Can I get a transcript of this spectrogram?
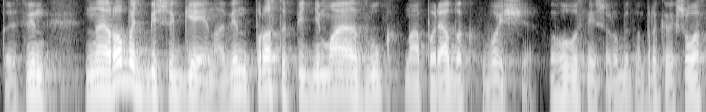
Тобто він не робить більше гейна, він просто піднімає звук на порядок вище, голосніше робить. Наприклад, якщо у вас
